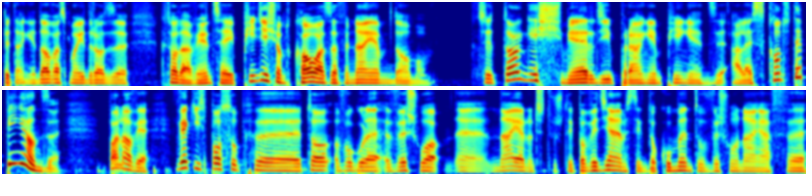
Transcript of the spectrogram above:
Pytanie do Was, moi drodzy. Kto da więcej? 50 koła za wynajem domu. Czy to nie śmierdzi praniem pieniędzy? Ale skąd te pieniądze? Panowie, w jaki sposób e, to w ogóle wyszło e, na jaw? Znaczy, już tutaj powiedziałem, z tych dokumentów wyszło na jaw, e,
